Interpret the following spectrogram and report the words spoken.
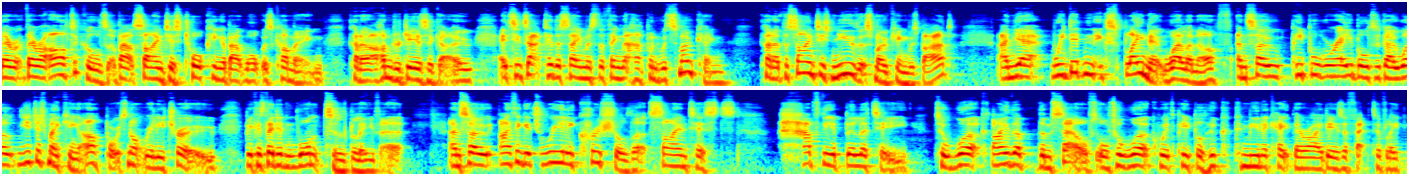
There, there are articles about scientists talking about what was coming kind of 100 years ago. It's exactly the same as the thing that happened with smoking. Kind of the scientists knew that smoking was bad, and yet we didn't explain it well enough. And so people were able to go, well, you're just making it up, or it's not really true, because they didn't want to believe it. And so I think it's really crucial that scientists have the ability to work either themselves or to work with people who could communicate their ideas effectively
